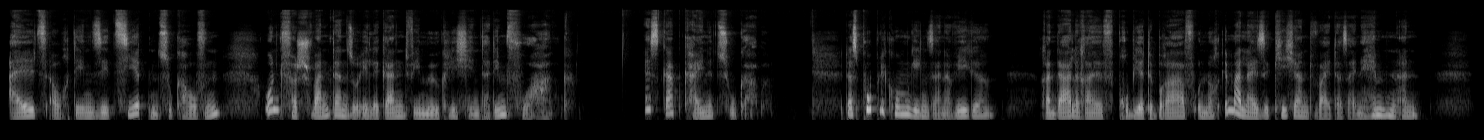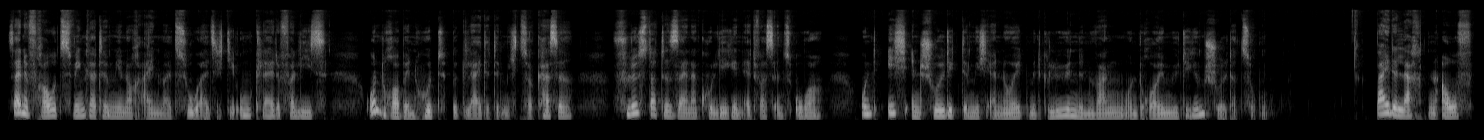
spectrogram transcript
als auch den sezierten zu kaufen und verschwand dann so elegant wie möglich hinter dem Vorhang. Es gab keine Zugabe. Das Publikum ging seiner Wege. Randale Ralf probierte brav und noch immer leise kichernd weiter seine Hemden an. Seine Frau zwinkerte mir noch einmal zu, als ich die Umkleide verließ, und Robin Hood begleitete mich zur Kasse, flüsterte seiner Kollegin etwas ins Ohr und ich entschuldigte mich erneut mit glühenden Wangen und reumütigem Schulterzucken. Beide lachten auf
